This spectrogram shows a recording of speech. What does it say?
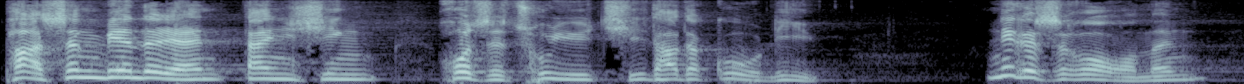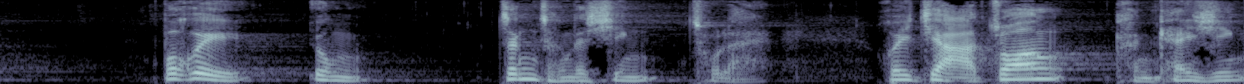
怕身边的人担心，或是出于其他的顾虑，那个时候我们不会用真诚的心出来，会假装很开心。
